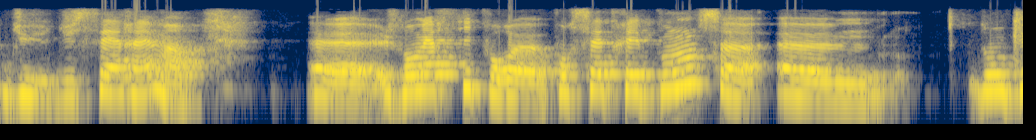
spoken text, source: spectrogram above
du, CRM. Euh, je vous remercie pour, euh, pour cette réponse. Euh, donc,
